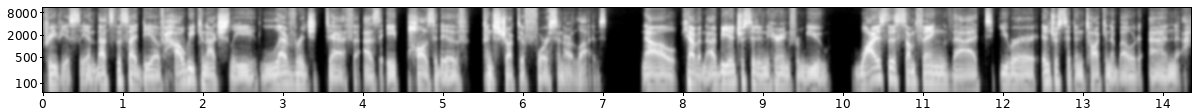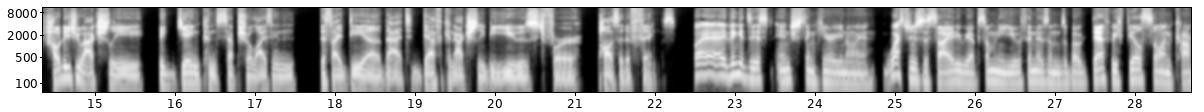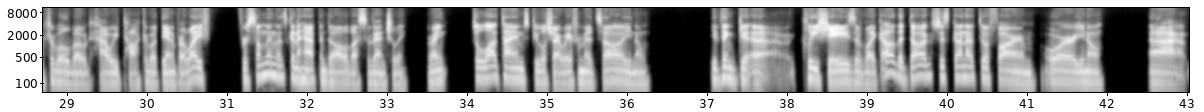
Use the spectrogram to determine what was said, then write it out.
previously and that's this idea of how we can actually leverage death as a positive constructive force in our lives. Now kevin i'd be interested in hearing from you. Why is this something that you were interested in talking about and how did you actually begin conceptualizing this idea that death can actually be used for positive things Well, I think it's just interesting here. You know, in Western society, we have so many euphemisms about death. We feel so uncomfortable about how we talk about the end of our life for something that's going to happen to all of us eventually, right? So a lot of times people shy away from it. So, you know, you think uh, cliches of like, oh, the dog's just gone out to a farm, or you know, uh,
